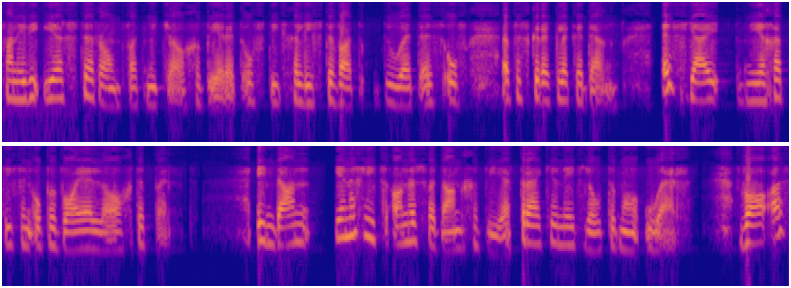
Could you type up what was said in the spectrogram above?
van hierdie eerste ramp wat met jou gebeur het of die geliefde wat dood is of 'n verskriklike ding, is jy negatief en op 'n baie laagtepunt. En dan enigiets anders wat dan gebeur, trek jou net heeltemal oor. Waar as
